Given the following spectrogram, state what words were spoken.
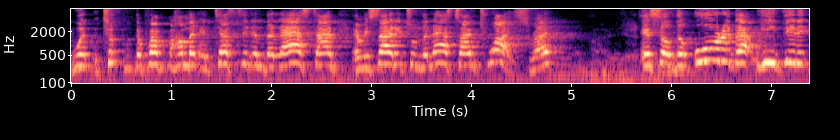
would, took the Prophet Muhammad and tested him the last time and recited to him the last time twice, right? And so the order that he did it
